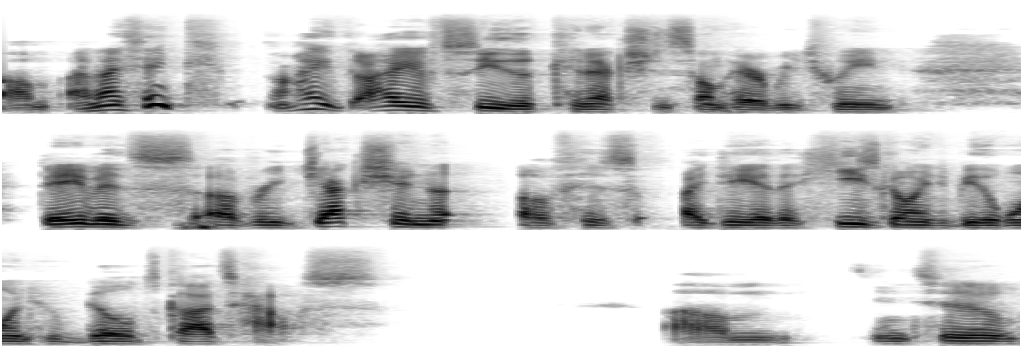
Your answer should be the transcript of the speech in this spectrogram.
Um, and I think I, I see the connection somewhere between David's uh, rejection of his idea that he's going to be the one who builds God's house um, into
